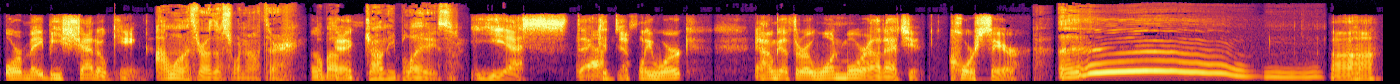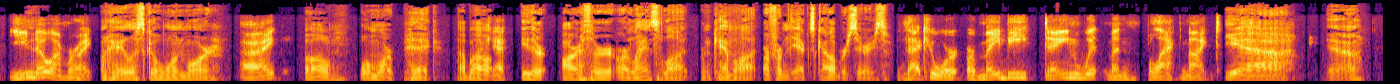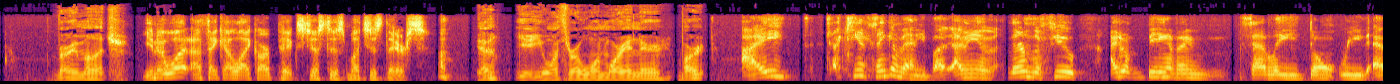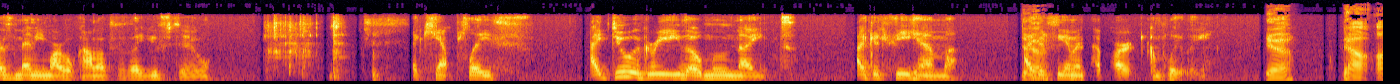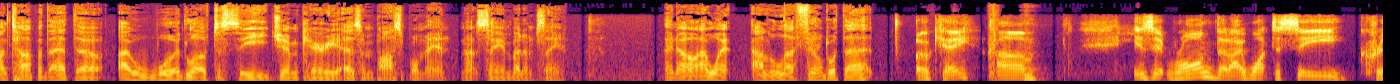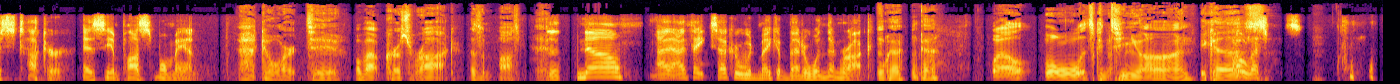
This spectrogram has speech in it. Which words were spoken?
Or maybe Shadow King. I want to throw this one out there. What Okay. about Johnny Blaze? Yes, that Yeah. could definitely work. And I'm going to throw one more out at you Corsair. Uh huh. You know I'm right. Okay, let's go one more. All right. Well, one more pick. How about Okay. either Arthur or Lancelot from Camelot or from the Excalibur series? That could work. Or maybe Dane Whitman, Black Knight. Yeah. Yeah. Very much. You know what? I think I like our picks just as much as theirs. Yeah. You, you want to throw one more in there, Bart? I I can't think of anybody. I mean, there's a few. I don't being if I sadly don't read as many Marvel comics as I used to. I can't place. I do agree though. Moon Knight. I could see him. I could see him in that part completely. Yeah. Now, on top of that, though, I would love to see Jim Carrey as Impossible Man. Not saying, but I'm saying. I know I went out of left field with that. Okay. Um, is it wrong that I want to see Chris Tucker as the Impossible Man? That could work too. What about Chris Rock as Impossible Man? No, I, I think Tucker would make a better one than Rock. Okay. Okay. Well, well, let's continue on because Oh, let's.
